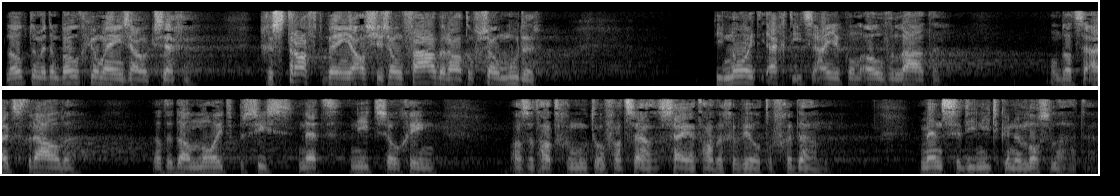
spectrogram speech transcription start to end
Loopt er met een boogje omheen, zou ik zeggen. Gestraft ben je als je zo'n vader had of zo'n moeder. Die nooit echt iets aan je kon overlaten. Omdat ze uitstraalde dat het dan nooit precies net niet zo ging als het had gemoeten of wat zij het hadden gewild of gedaan. Mensen die niet kunnen loslaten.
